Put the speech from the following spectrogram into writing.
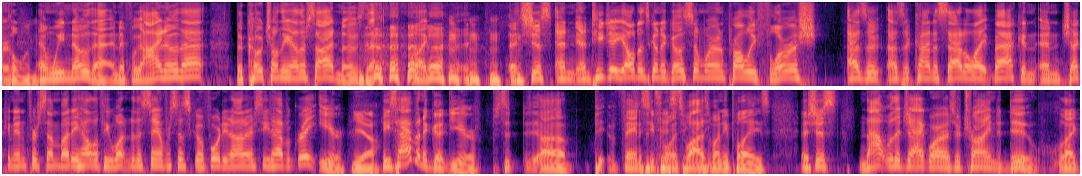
tackle him. and we know that. And if we, I know that, the coach on the other side knows that. like it's just and and TJ Yeldon's going to go somewhere and probably flourish as a as a kind of satellite back and and checking in for somebody. Hell, if he went to the San Francisco 49ers, he'd have a great year. Yeah. he's having a good year. Uh, p- fantasy points wise when he plays. It's just not what the Jaguars are trying to do. Like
